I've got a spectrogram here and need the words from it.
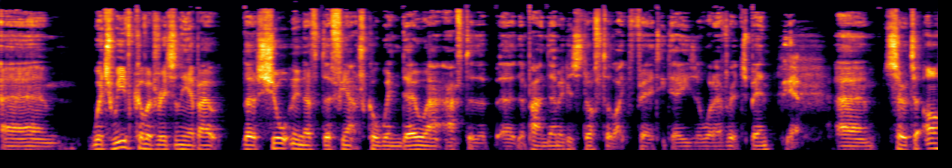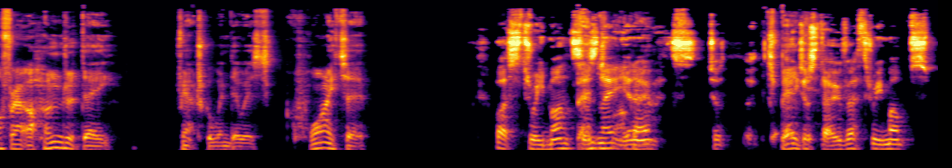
um, which we've covered recently about the shortening of the theatrical window after the uh, the pandemic and stuff to like thirty days or whatever it's been. Yeah. Um, so to offer out a hundred day theatrical window is quite a Well, it's three months, isn't it? You know, it's just It's big. just over three months.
